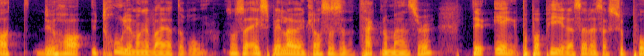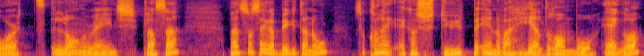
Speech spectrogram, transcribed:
At du har utrolig mange veier til rom. Sånn som Jeg spiller jo en klasse som heter Technomancer. Er egen, på papiret så er det en slags support long range-klasse. Men sånn som jeg har bygget den nå, så kan jeg, jeg kan stupe inn og være helt Rambo, jeg òg.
